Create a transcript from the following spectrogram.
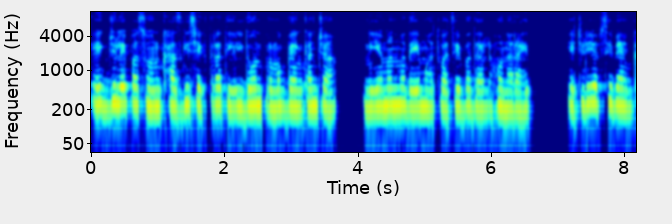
एक जुलैपासून खाजगी क्षेत्रातील दोन प्रमुख बँकांच्या नियमांमध्ये महत्त्वाचे बदल होणार आहेत. H. D. F. C. Bank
